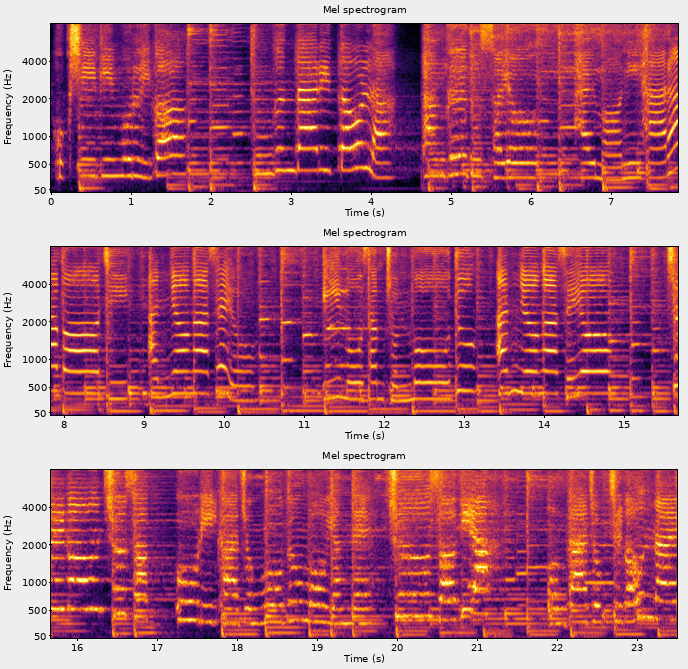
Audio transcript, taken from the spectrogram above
곡식이 무르익어 삼촌 모두 안녕하세요. 즐거운 추석 우리 가족 모두 모였네. 추석이야. 온 가족 즐거운 날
